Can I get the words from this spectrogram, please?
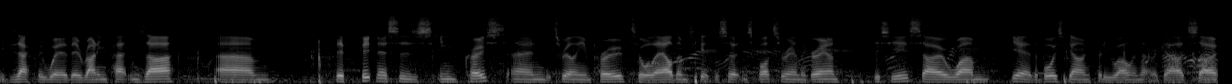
exactly where their running patterns are. Um, their fitness has increased and it's really improved to allow them to get to certain spots around the ground this year. So um, yeah, the boys are going pretty well in that regard. So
